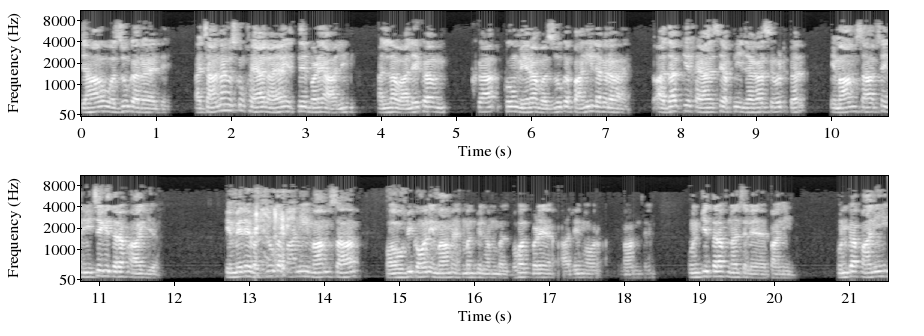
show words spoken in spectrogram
جہاں وہ وضو کر رہے تھے۔ اچانک اس کو خیال آیا، اتنے بڑے عالم، اللہ والے کا کو میرا وضو کا پانی لگ رہا ہے۔ تو ادب کے خیال سے اپنی جگہ سے اٹھ کر امام صاحب سے نیچے کی طرف آ گیا۔ کہ میرے وضو کا پانی امام صاحب، اور وہ بھی کون؟ امام احمد بن حنبل۔ بہت بڑے عالم اور امام تھے۔ ان کی طرف نہ چلے جائے پانی۔ ان کا پانی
